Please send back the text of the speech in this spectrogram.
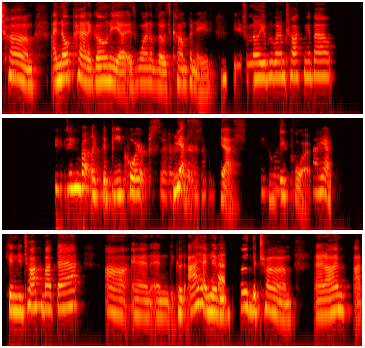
term. I know Patagonia is one of those companies. Are you familiar with what I'm talking about? You're talking about like the B Corps? Or... Yes, yes. B Corp. B Corp. Oh, yeah. Can you talk about that? Uh, and and because I had yeah. never heard the term, and I'm I,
